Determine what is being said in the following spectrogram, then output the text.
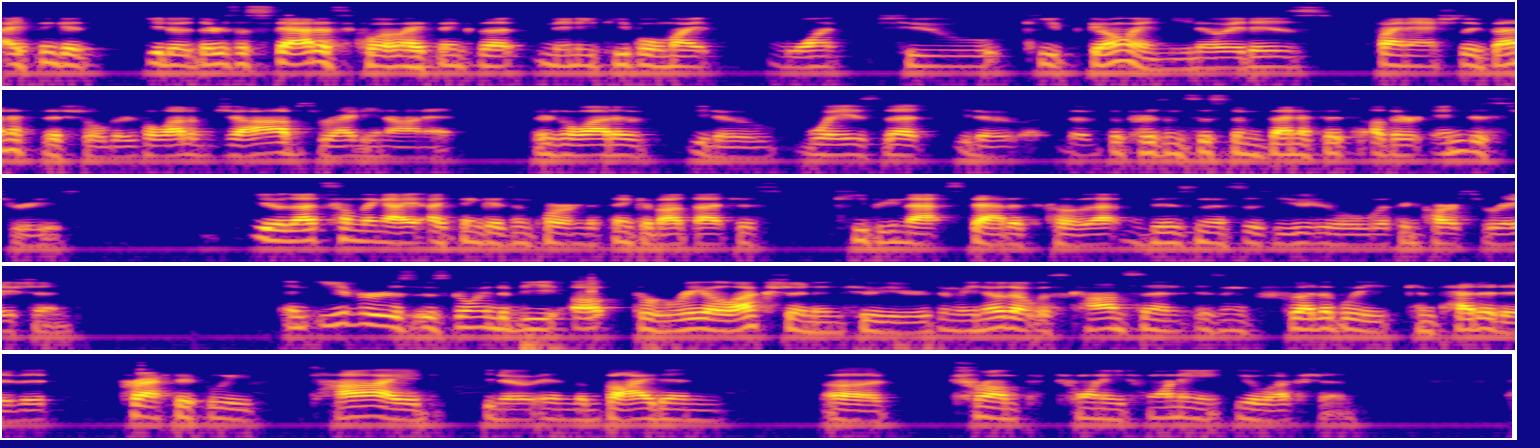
I think it, you know, there's a status quo. I think that many people might want to keep going. You know, it is financially beneficial. There's a lot of jobs riding on it. There's a lot of you know ways that you know the, the prison system benefits other industries. You know that's something I, I think is important to think about that just keeping that status quo that business as usual with incarceration. And Evers is going to be up for re-election in two years, and we know that Wisconsin is incredibly competitive. It practically tied, you know, in the Biden uh, Trump 2020 election,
